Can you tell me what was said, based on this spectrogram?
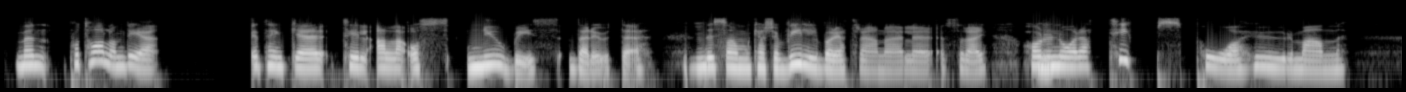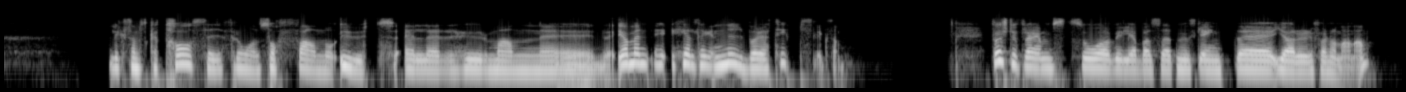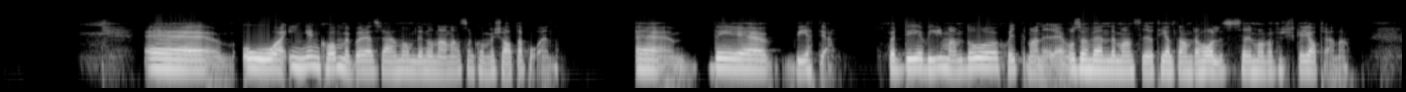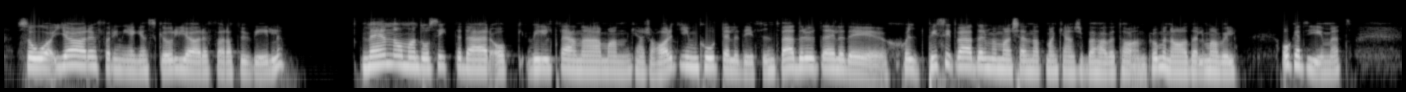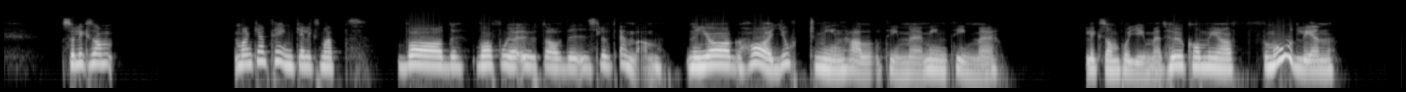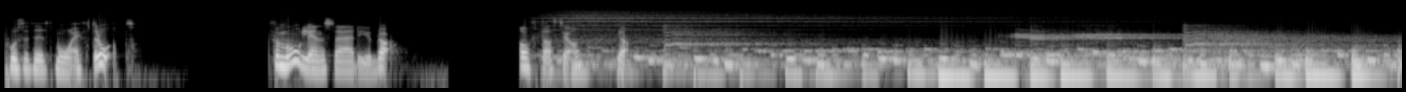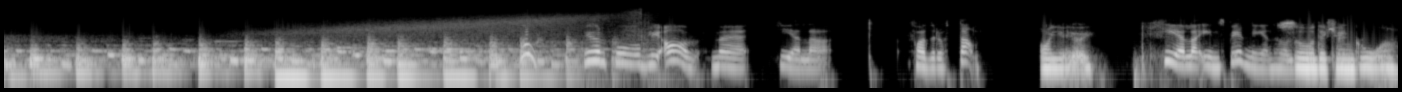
Men på tal om det. Jag tänker till alla oss newbies där ute. Mm. Ni som kanske vill börja träna eller sådär. Har du Mm. några tips på hur man liksom ska ta sig från soffan och ut eller hur man, eh, ja men helt enkelt nybörjartips liksom. Först och främst så vill jag bara säga att ni ska inte göra det för någon annan. Eh, och ingen kommer börja träna om det är någon annan som kommer tjata på en. Eh, det vet jag. För det vill man, då skiter man i det och så vänder man sig åt helt andra håll och så säger man varför ska jag träna? Så gör det för din egen skull, gör det för att du vill. Men om man då sitter där och vill träna, man kanske har ett gymkort eller det är fint väder ute eller det är skitpissigt väder men man känner att man kanske behöver ta en promenad eller man vill åka till gymmet. Så liksom man kan tänka liksom att vad, vad får jag ut av det i slutändan? När jag har gjort min halvtimme, min timme liksom på gymmet, hur kommer jag förmodligen positivt må efteråt? Förmodligen så är det ju bra. Oftast ja. Ja. Vi höll på att bli av med hela faderuttan. Oj, oj, oj. Hela inspelningen höll på Så att det kan gå.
